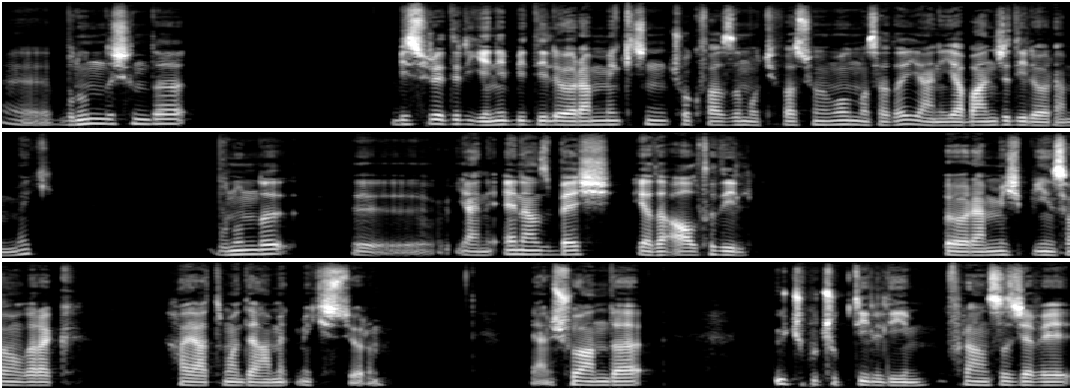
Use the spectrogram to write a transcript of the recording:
Ee, bunun dışında bir süredir yeni bir dil öğrenmek için çok fazla motivasyonum olmasa da yani yabancı dil öğrenmek. Bunun da e, yani en az 5 ya da 6 dil öğrenmiş bir insan olarak hayatıma devam etmek istiyorum. Yani şu anda 3,5 dil diyeyim. Fransızca ve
